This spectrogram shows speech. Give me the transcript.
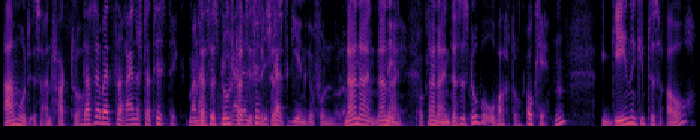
Armut ist ein Faktor. Das ist aber jetzt eine reine Statistik. Man das hat jetzt nicht ein Empfindlichkeitsgen gefunden, oder? Nein, nein, nein, nee, nein. Okay. Nein, nein, das ist nur Beobachtung. Okay. Hm? Gene gibt es auch.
